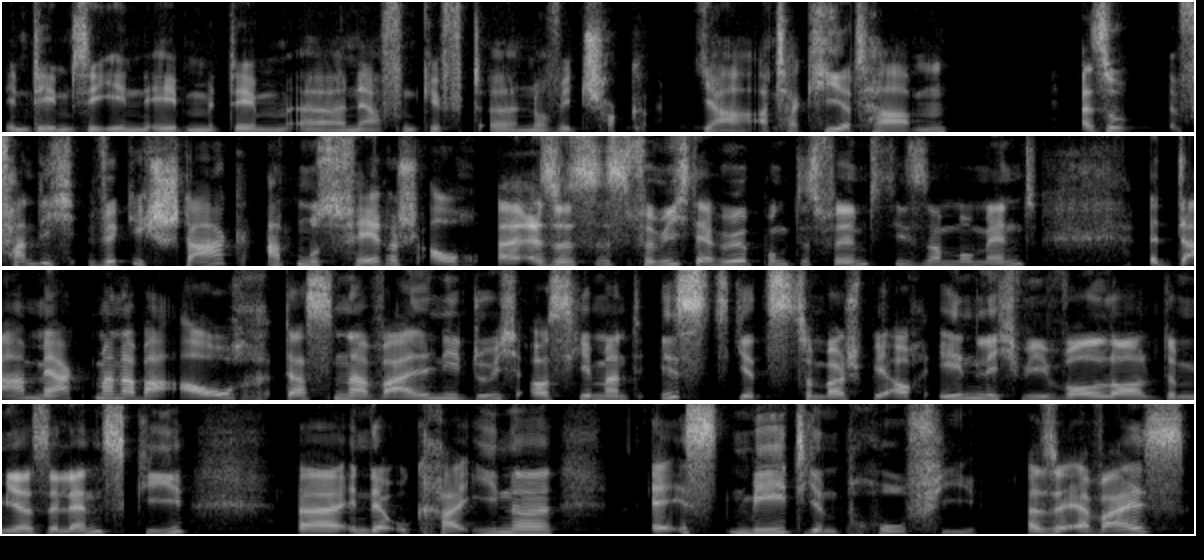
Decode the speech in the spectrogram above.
indem sie ihn eben mit dem äh, Nervengift äh, Novichok ja attackiert haben also fand ich wirklich stark atmosphärisch auch. Äh, also es ist für mich der Höhepunkt des Films, dieser Moment. Da merkt man aber auch, dass Nawalny durchaus jemand ist, jetzt zum Beispiel auch ähnlich wie Volodymyr Zelensky äh, in der Ukraine. Er ist Medienprofi. Also er weiß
